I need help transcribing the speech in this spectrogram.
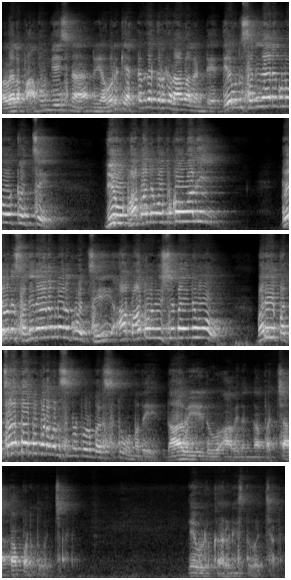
ఒకవేళ పాపం చేసినా నువ్వు ఎవరికి ఎక్కడి దగ్గరకు రావాలంటే దేవుని సన్నిధానంలోకి వచ్చి నీవు పాపాన్ని ఒప్పుకోవాలి. దేవుని సన్నిధానంలోనికి వచ్చి ఆ పాపం విషయమై నువ్వు మరి పశ్చాత్తాపడవలసినటువంటి పరిస్థితి ఉన్నది. దావీదు ఆ విధంగా పశ్చాత్తాపడుతూ వచ్చాడు. దేవుడు కరుణిస్తూ వచ్చాడు.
